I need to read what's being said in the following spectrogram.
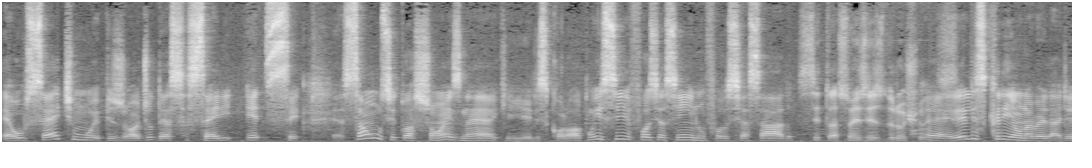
é o sétimo episódio dessa série EC. É, são situações, né, que eles colocam, e se fosse assim, não fosse assado? Situações esdrúxulas. É, eles criam, na verdade.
